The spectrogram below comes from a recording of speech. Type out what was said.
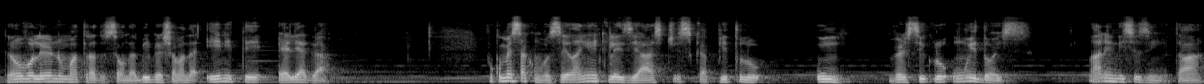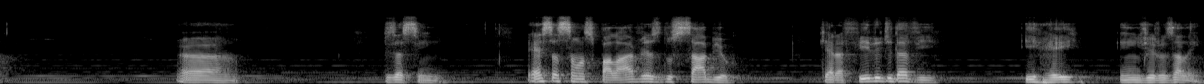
Então eu vou ler numa tradução da Bíblia chamada NTLH. Vou começar com você lá em Eclesiastes, capítulo 1, versículo 1 e 2. Lá no iníciozinho, tá? Uh, diz assim: Essas são as palavras do sábio, que era filho de Davi e rei em Jerusalém.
